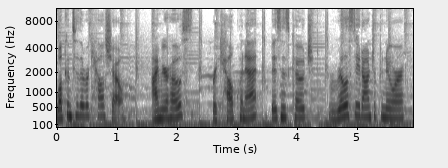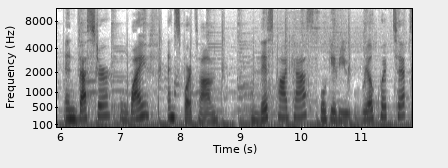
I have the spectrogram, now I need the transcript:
Welcome to The Raquel Show. I'm your host, Raquel Quinet, business coach, real estate entrepreneur, investor, wife, and sports mom. This podcast will give you real quick tips,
